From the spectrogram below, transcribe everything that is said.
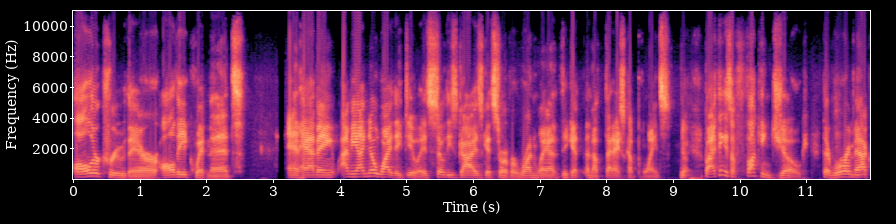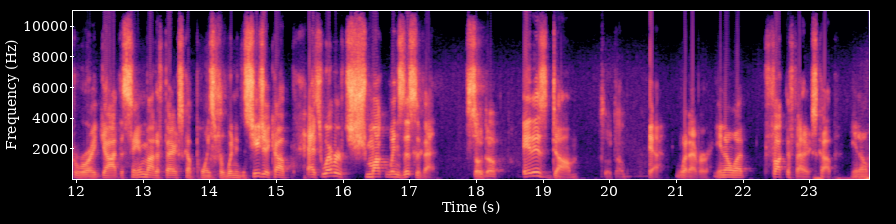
all their crew there, all the equipment, and having. I mean, I know why they do it. It's so these guys get sort of a runway. They get enough FedEx Cup points. Yeah. But I think it's a fucking joke that Rory McIlroy got the same amount of FedEx Cup points for winning the CJ Cup as whoever schmuck wins this event. So dumb. It is dumb. So dumb. Yeah. Whatever. You know what? Fuck the FedEx Cup. You know,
